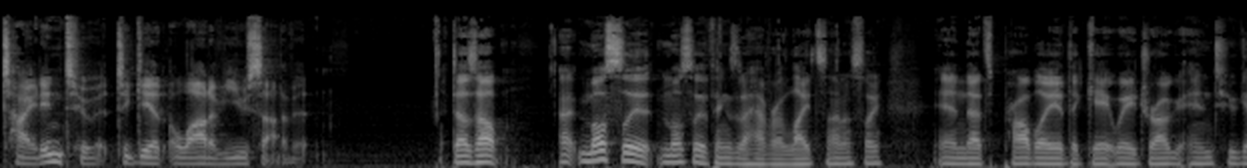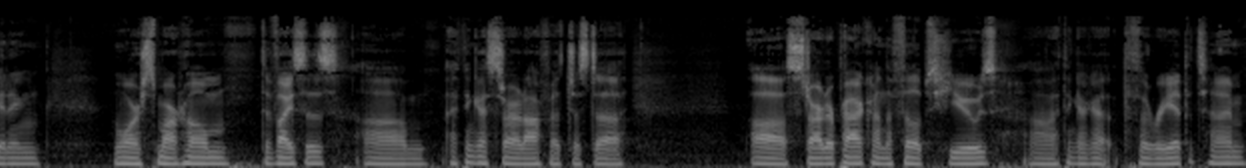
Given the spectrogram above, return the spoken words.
tied into it to get a lot of use out of it. It does help. Uh, mostly, mostly the things that I have are lights, honestly, and that's probably the gateway drug into getting more smart home devices. Um, I think I started off with just a, a starter pack on the Philips Hues. Uh, I think I got three at the time,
